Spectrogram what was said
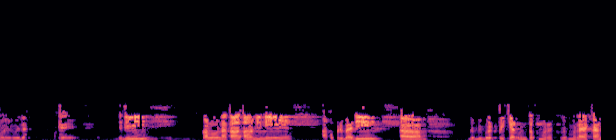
Oh udah. Oke. Jadi kalau Natal tahun ini aku pribadi eh, lebih berpikir untuk merayakan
